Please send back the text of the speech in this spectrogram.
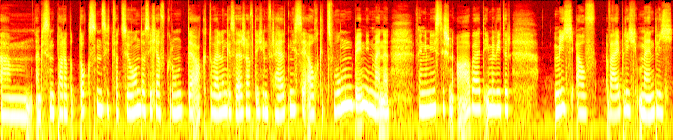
ähm, ein bisschen paradoxen Situation, dass ich aufgrund der aktuellen gesellschaftlichen Verhältnisse auch gezwungen bin, in meiner feministischen Arbeit immer wieder mich auf weiblich, männlich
